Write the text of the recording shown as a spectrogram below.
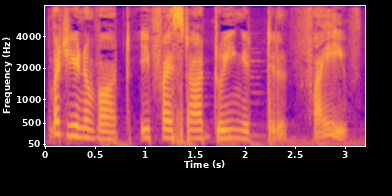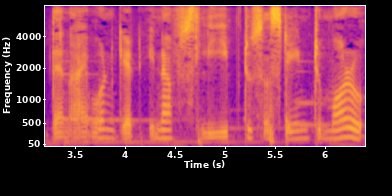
But you know what? If I start doing it till 5, then I won't get enough sleep to sustain tomorrow.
